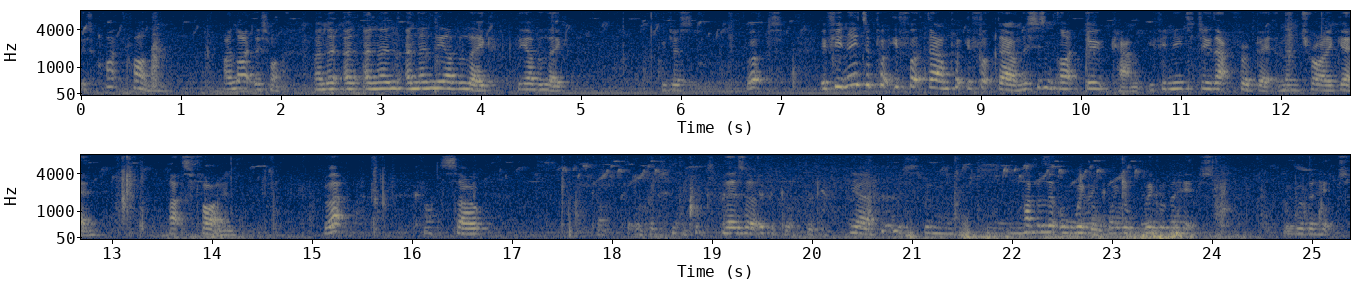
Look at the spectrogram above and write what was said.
It's quite fun. I like this one. And then and, and then and then the other leg, the other leg. We just whoops. If you need to put your foot down, put your foot down. This isn't like boot camp. If you need to do that for a bit and then try again, that's fine. Whoop. So there's a Difficult. yeah. Have a little wiggle, wiggle, wiggle the hips, wiggle the hips,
